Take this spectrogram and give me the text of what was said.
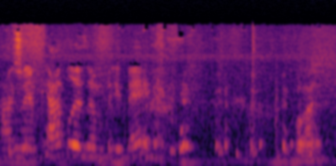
Cognitive capitalism, baby. What?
